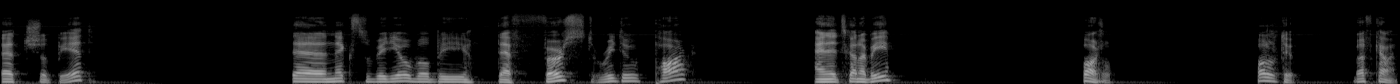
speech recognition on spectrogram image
That should be it. The next video will be the first redo part and it's gonna be Portal. Portal 2 with Kevin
